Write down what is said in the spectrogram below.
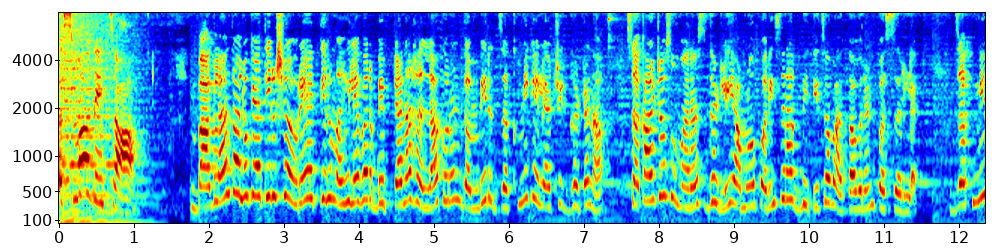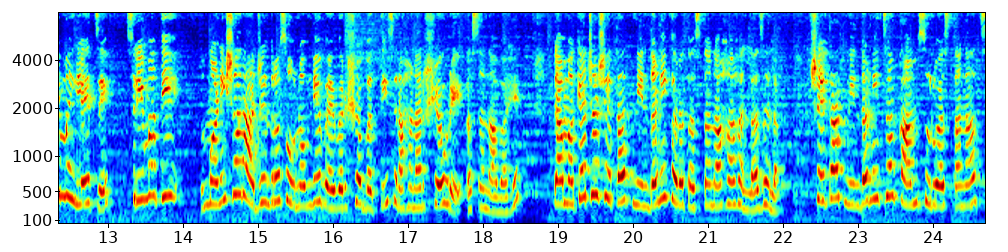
करायचा बागलान तालुक्यातील शौर्य येथील महिलेवर बिबट्यानं हल्ला करून गंभीर जखमी केल्याची घटना सकाळच्या सुमारास घडली. यामुळे परिसरात भीतीचं वातावरण पसरलंय. जखमी महिलेचे श्रीमती मनीषा राजेंद्र सोनवणे वयवर्ष बत्तीस राहणार शेवरे असं नाव आहे. त्या मक्याच्या शेतात निंदणी करत असताना हा हल्ला झाला. शेतात निंदणीचं काम सुरू असतानाच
